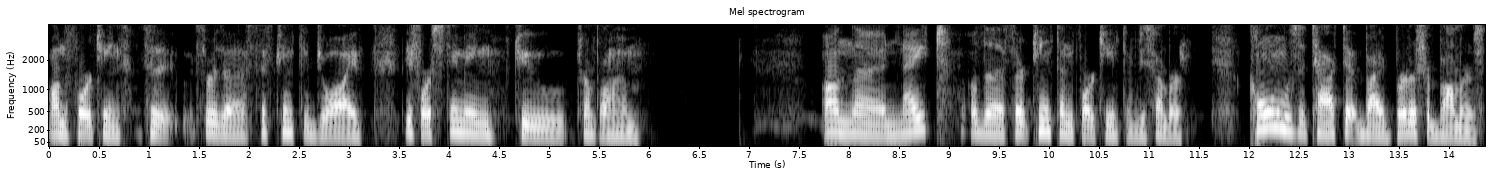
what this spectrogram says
on the 14th th- through the 15th of July before steaming to Trumpenham. On the night of the 13th and 14th of December, Köln was attacked by British bombers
